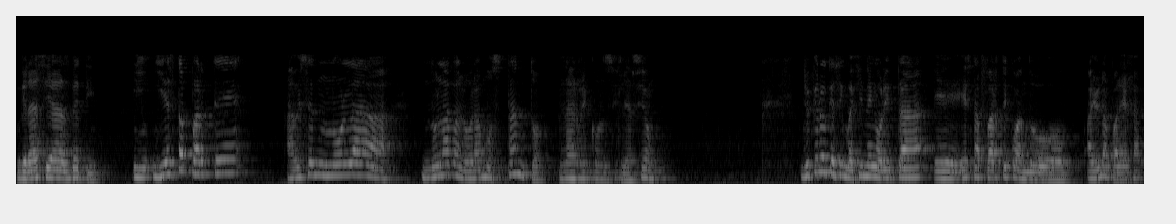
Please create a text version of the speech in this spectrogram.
Gracias, Betty. Y, y, esta parte a veces no la, no la valoramos tanto, la reconciliación. Yo quiero que se imaginen ahorita eh, esta parte cuando hay una pareja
